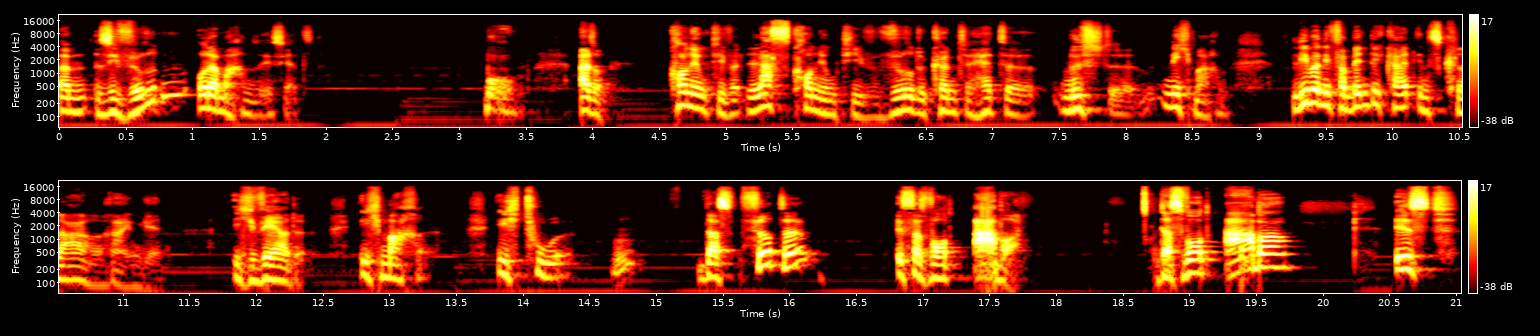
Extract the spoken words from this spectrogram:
Ähm, Sie würden oder machen Sie es jetzt? Boom. Also, Konjunktive, lass Konjunktive, würde, könnte, hätte, müsste, nicht machen. Lieber in die Verbindlichkeit ins Klare reingehen. Ich werde, ich mache, ich tue. Hm? Das vierte ist das Wort aber. Das Wort aber ist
